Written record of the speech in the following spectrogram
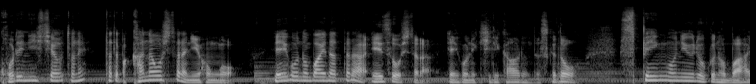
これにしちゃうとね例えばかなをしたら日本語英語の場合だったら英数をしたら英語に切り替わるんですけどスペイン語入力の場合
